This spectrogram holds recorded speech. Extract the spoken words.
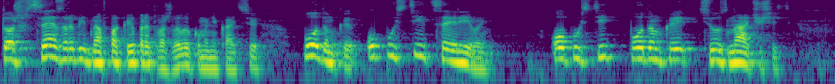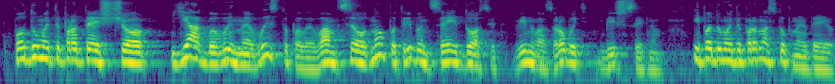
Тож все зробіть навпаки перед важливою комунікацією. Подумки, опустіть цей рівень, опустіть подумки цю значущість. Подумайте про те, що як би ви не виступили, вам все одно потрібен цей досвід. Він вас робить більш сильним. І подумайте про наступну ідею:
